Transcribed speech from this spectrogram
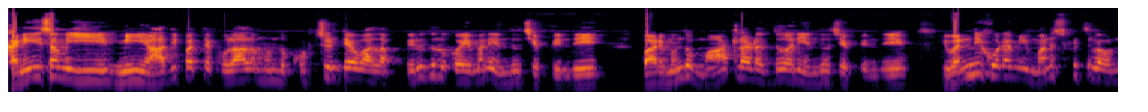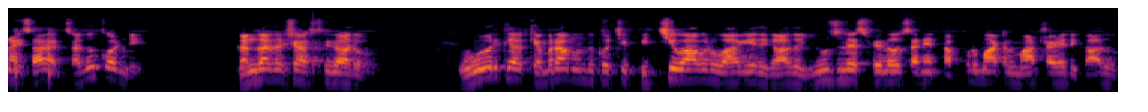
కనీసం ఈ మీ ఆధిపత్య కులాల ముందు కూర్చుంటే వాళ్ళ పిరుదులు కొయ్యమని ఎందుకు చెప్పింది? వారి ముందు మాట్లాడొద్దు అని ఎందుకు చెప్పింది? ఇవన్నీ కూడా మీ మనస్కృతిలో ఉన్నాయి సార్. చదువుకోండి. గంగాధర్ శాస్త్రి గారు ఊరికి కెమెరా ముందుకు వచ్చి పిచ్చి వాగుడు వాగేది కాదు. యూజ్లెస్ ఫెలోస్ అనే తప్పుడు మాటలు మాట్లాడేది కాదు.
